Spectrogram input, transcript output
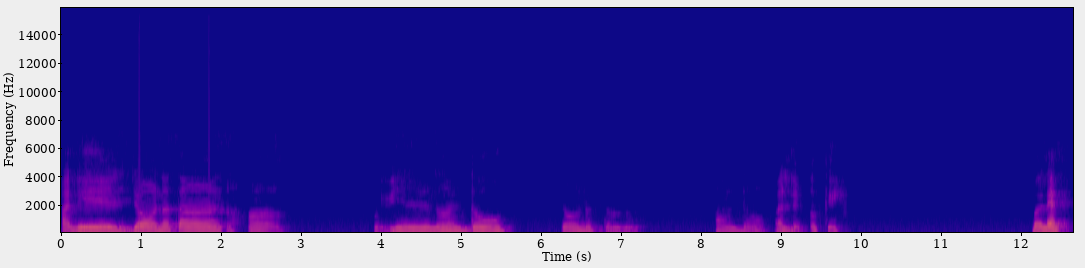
Alil, Jonathan, ajá. Muy bien, Aldo, Jonathan, Aldo, vale, ok. ¿Vale?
